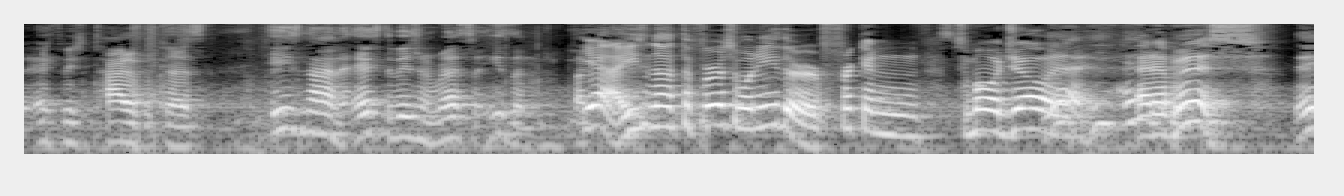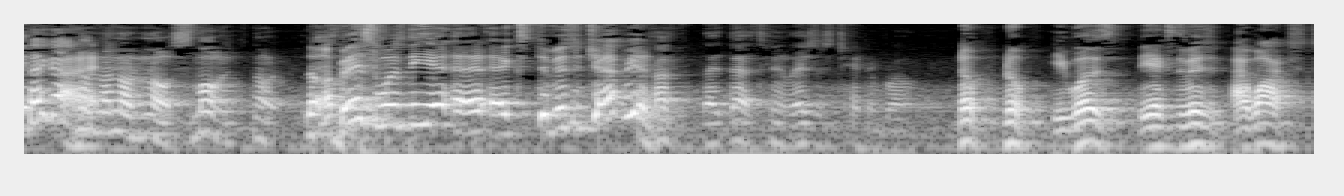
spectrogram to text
the X Division title because he's not an X Division wrestler. He's a like, Yeah, he's not the first one either. Freaking Samoa Joe and, Yeah, and. Abyss. They, They got no, it. no, no, no, no, Smoke, no, No, Abyss was the uh, X Division champion. That, that, that's Kenny Legends champion, bro. No, no, he was the X Division. I watched.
